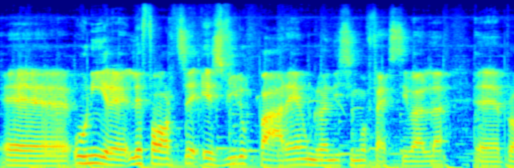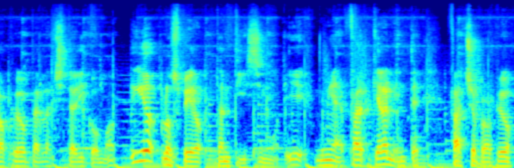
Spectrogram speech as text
eh, unire le forze e sviluppare un grandissimo festival eh, proprio per la città di Como. Io lo spero tantissimo e chiaramente faccio proprio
